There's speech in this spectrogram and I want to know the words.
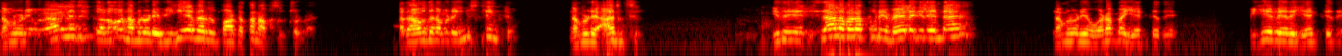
நம்மளுடைய பயாலஜிக்கலோ நம்மளுடைய பிஹேவியரல் பாட்டை தான் நப்சு சொல்றாங்க அதாவது நம்மளுடைய இன்ஸ்டிங் நம்மளுடைய அர்ஜ் இது இதால வரக்கூடிய வேலைகள் என்ன? நம்மளுடைய உடம்பை இயக்குது பிஹேவியரை இயக்குது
